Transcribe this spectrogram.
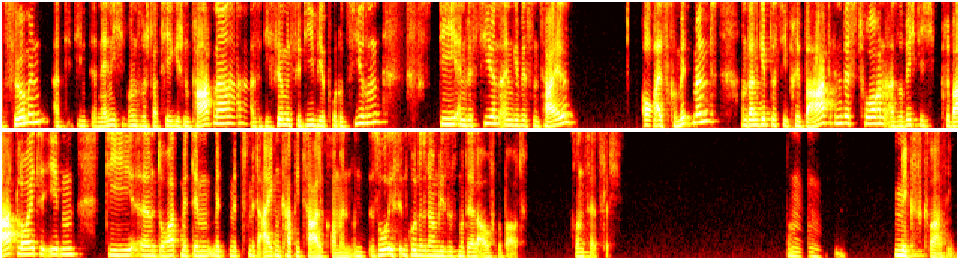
Firmen, äh, die, die nenne ich unsere strategischen Partner, also die Firmen, für die wir produzieren. Die investieren einen gewissen Teil auch als Commitment. Und dann gibt es die Privatinvestoren, also richtig Privatleute eben, die äh, dort mit, dem, mit, mit, mit Eigenkapital kommen. Und so ist im Grunde genommen dieses Modell aufgebaut, grundsätzlich. Mix quasi.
